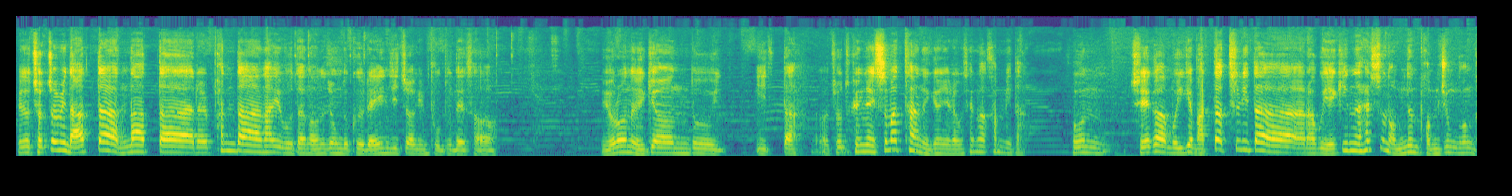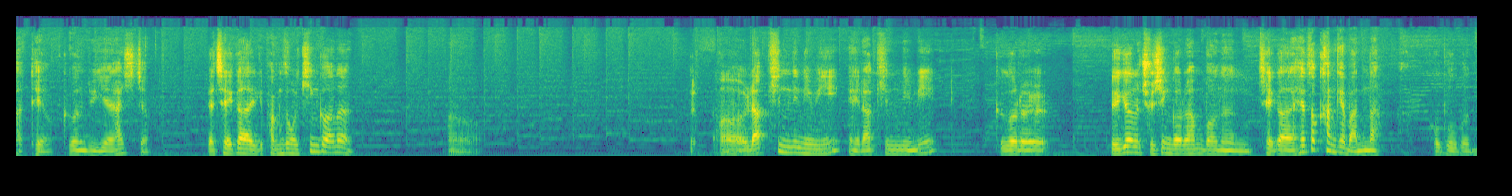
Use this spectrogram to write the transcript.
그래서 저점이 나왔다 안 나왔다를 판단하기보다는 어느 정도 그 레인지적인 부분에서 이런 의견도 이- 있다. 어, 저도 굉장히 스마트한 의견이라고 생각합니다. 좋은 제가 뭐 이게 맞다 틀리다라고 얘기는 할 수는 없는 범주인 것 같아요. 그건 좀 이해하시죠. 그러니까 제가 이렇게 방송을 킨 거는 어, 어 라키님이 예, 라키님이 그거를 의견을 주신 거를 한번은 제가 해석한 게 맞나 그 부분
